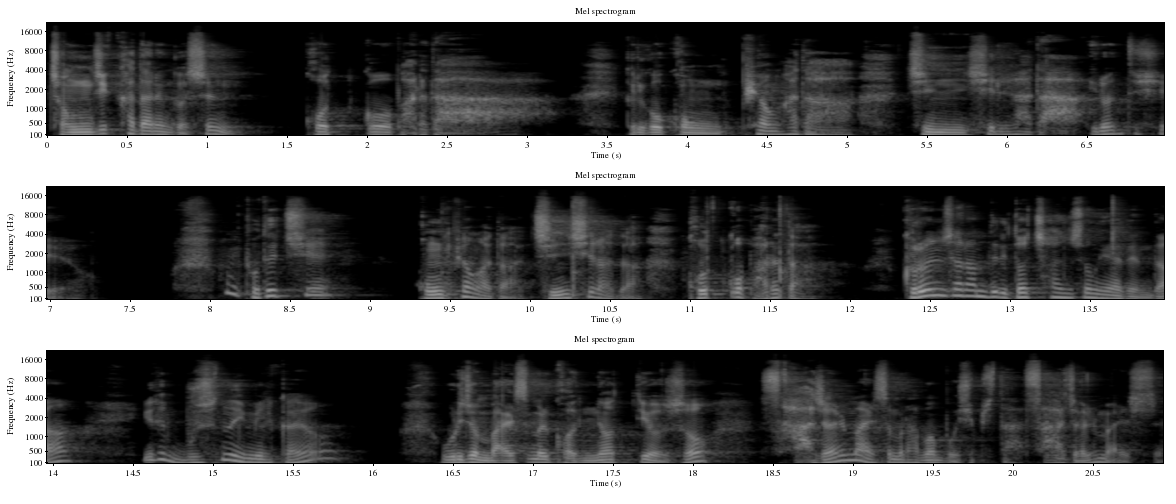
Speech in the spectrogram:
정직하다는 것은 곧고 바르다. 그리고 공평하다, 진실하다, 이런 뜻이에요. 그럼 도대체 공평하다, 진실하다, 곧고 바르다. 그런 사람들이 더 찬송해야 된다? 이게 무슨 의미일까요? 우리 좀 말씀을 건너뛰어서 4절 말씀을 한번 보십시다. 4절 말씀.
